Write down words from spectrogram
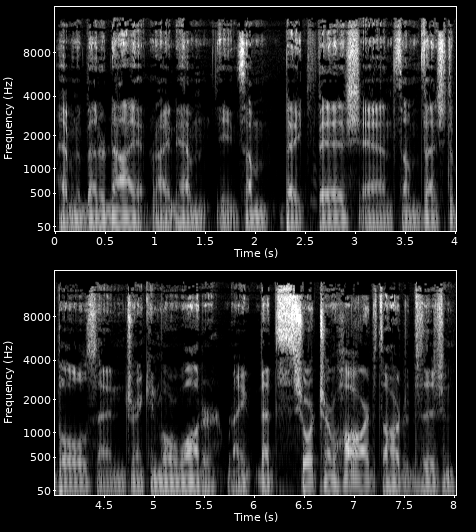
having a better diet, right? Having eating some baked fish and some vegetables and drinking more water, right? That's short term hard. It's a harder decision,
